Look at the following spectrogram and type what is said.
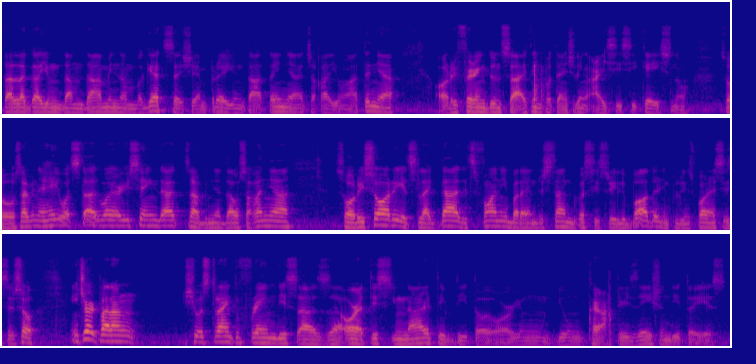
talaga yung damdamin ng bagets eh. Syempre, yung tatay niya, tsaka yung ate niya, or referring dun sa, I think, potentially yung ICC case, no? So, sabi niya, hey, what's that? Why are you saying that? Sabi niya daw sa kanya, sorry, sorry, it's like that, it's funny, but I understand because he's really bothered, including his foreign sister. So, in short, parang, she was trying to frame this as uh, or at least yung narrative dito or yung yung characterization dito is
